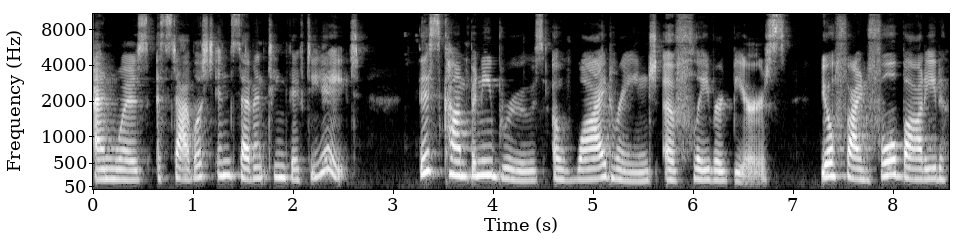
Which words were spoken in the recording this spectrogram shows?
and was established in 1758. This company brews a wide range of flavored beers. You'll find full bodied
